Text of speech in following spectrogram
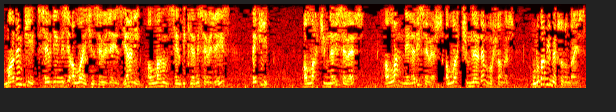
madem ki sevdiğimizi Allah için seveceğiz yani Allah'ın sevdiklerini seveceğiz peki Allah kimleri sever? Allah neleri sever? Allah kimlerden hoşlanır? Bunu da bilmek zorundayız.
